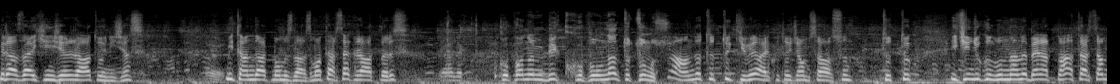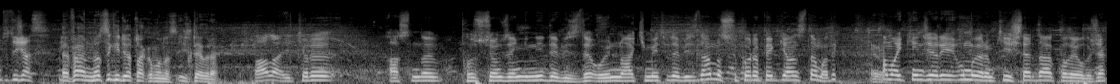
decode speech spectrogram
Biraz daha ikinci yarı rahat oynayacağız. Bir tane daha atmamız lazım. Atarsak rahatlarız. Yani kupanın bir kupundan tutunuz. Şu anda tuttuk gibi. Aykut hocam sağ olsun. Tuttuk. İkinci kulbundan da ben atma, atarsam tutacağız. Efendim nasıl gidiyor takımınız ilk devre? Valla ilk yarı aslında pozisyon zenginliği de bizde, oyunun hakimiyeti de bizde ama skora pek yansıtamadık. Ama ikinci yarı umuyorum ki işler daha kolay olacak.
